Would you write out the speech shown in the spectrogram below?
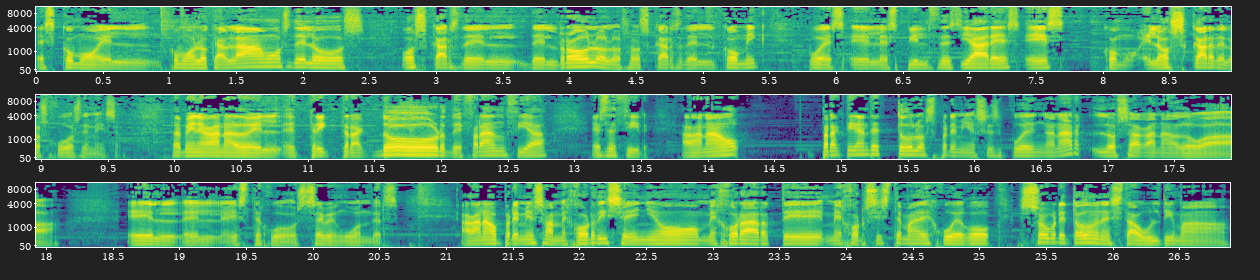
es como, el, como lo que hablábamos de los Oscars del, del rol o los Oscars del cómic, pues el Spiels des Jahres es como el Oscar de los juegos de mesa. También ha ganado el, Trick Track de Francia, es decir, ha ganado prácticamente todos los premios que se pueden ganar, los ha ganado a el- el- este juego, Seven Wonders. Ha ganado premios a mejor diseño, mejor arte, mejor sistema de juego, sobre todo en esta última.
